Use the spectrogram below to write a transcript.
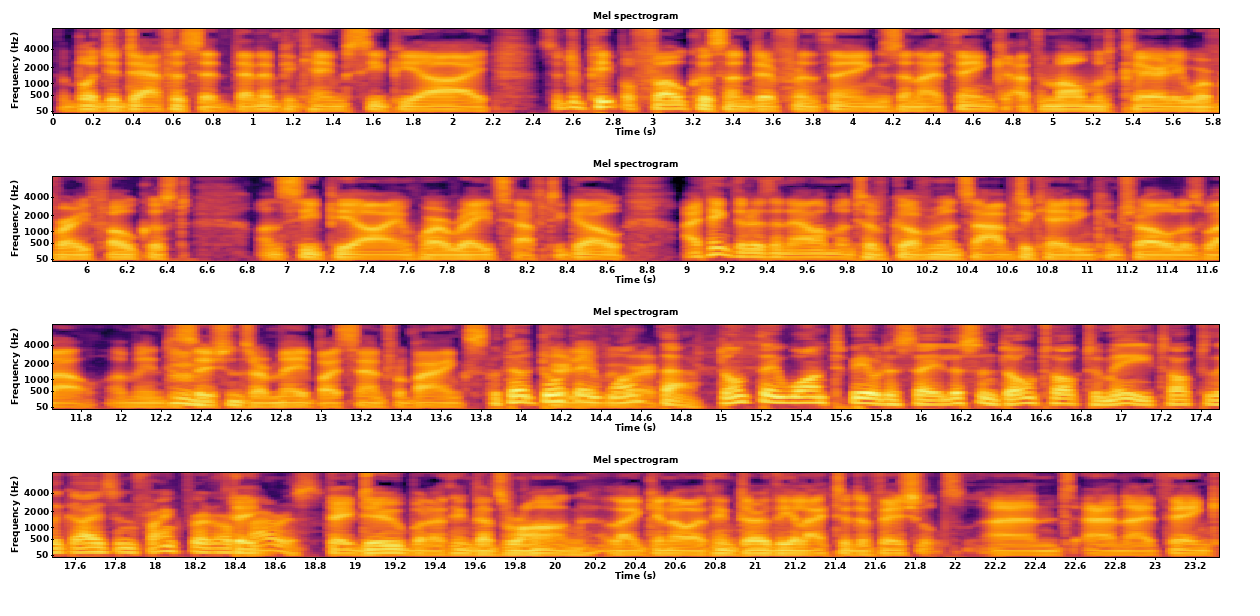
the budget deficit then it became CPI so do people focus on different things and I think at the moment clearly we're very focused on CPI and where rates have to go I think there is an element of governments abdicating control as well I mean hmm. decisions mm. are made by central banks but don't they everywhere. want that don't they want to be able to say listen don't talk to me talk to the guys in Frankfurt or they, Paris. They do, but I think that's wrong. Like you know, I think they're the elected officials, and and I think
